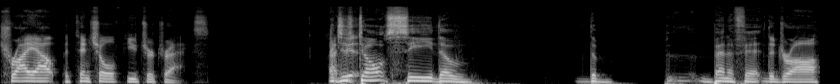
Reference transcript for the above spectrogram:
try out potential future tracks? I, I just feel- don't see the the benefit, The draw.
